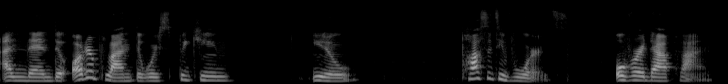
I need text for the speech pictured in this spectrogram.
And then the other plant they were speaking you know positive words over that plan,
